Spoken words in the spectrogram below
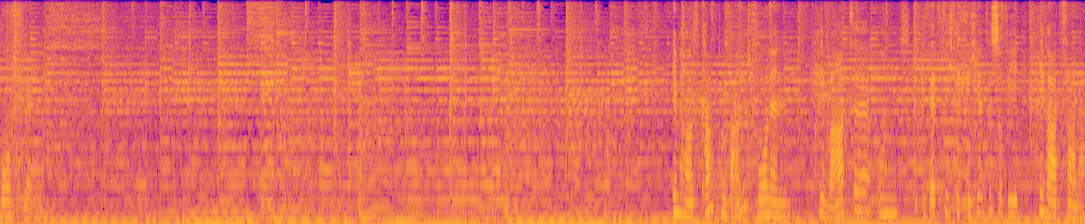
wohlfühlen. Im Haus Kampenband wohnen private und gesetzlich Versicherte sowie Privatzahler.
